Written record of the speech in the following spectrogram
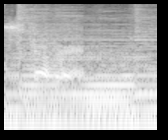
discover.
